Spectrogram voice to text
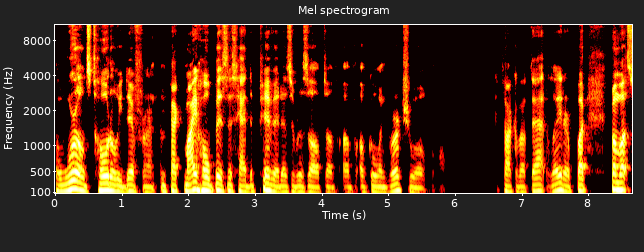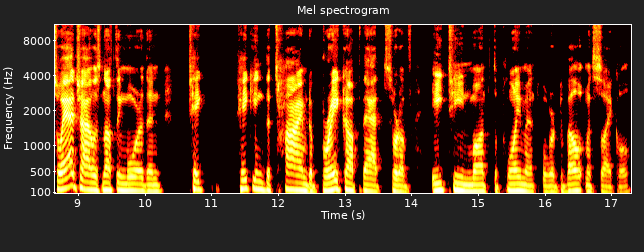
the world's totally different. In fact, my whole business had to pivot as a result of of, of going virtual. Talk about that later. But from so agile is nothing more than take taking the time to break up that sort of 18 month deployment or development cycle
